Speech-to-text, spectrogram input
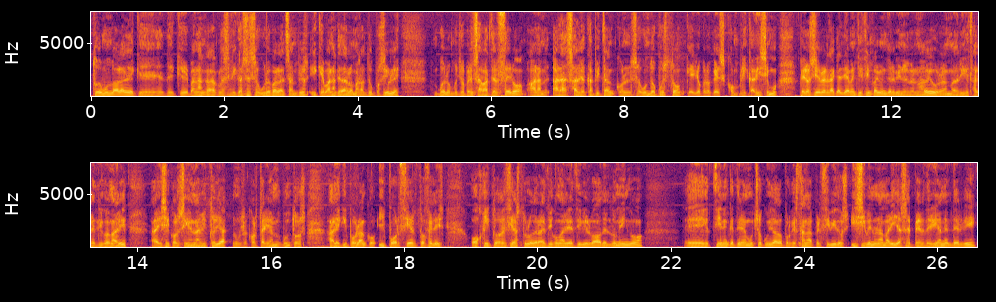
Todo el mundo habla de que, de que van a clasificarse seguro para la Champions y que van a quedar lo más alto posible. Bueno, pues yo pensaba tercero, ahora, ahora sale el capitán con el segundo puesto, que yo creo que es complicadísimo, pero sí es verdad que el día 25 hay un derbi en el Bernabéu, Real Madrid Atlético de Madrid, ahí si consiguen la victoria, nos recortarían puntos al equipo blanco. Y por cierto, Félix, ojito, decías tú lo del Atlético de Madrid y Bilbao del domingo, eh, tienen que tener mucho cuidado porque están apercibidos y si ven una amarilla se perderían el derby.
